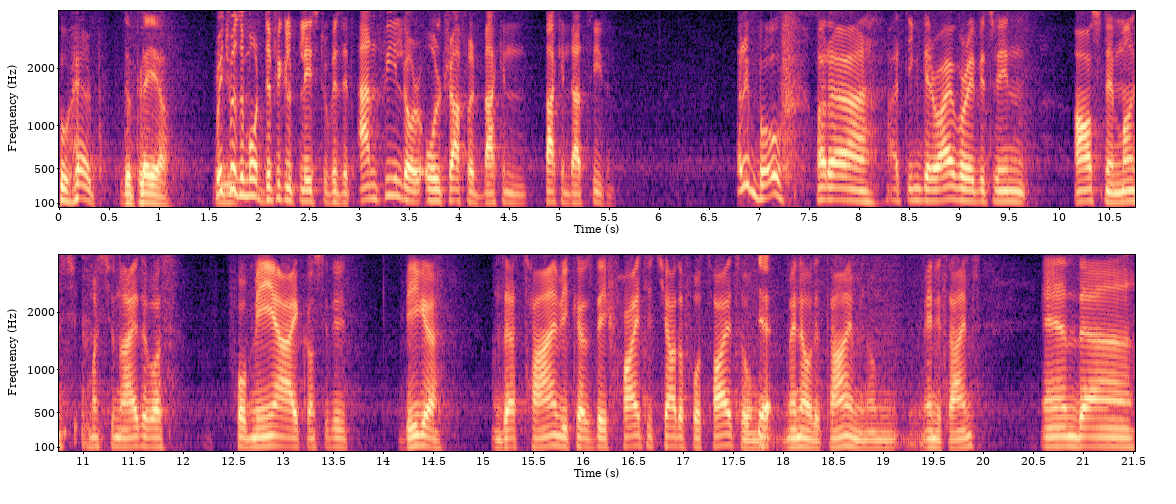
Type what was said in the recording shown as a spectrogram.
to help the player. Which was a more difficult place to visit, Anfield or Old Trafford back in, back in that season? I think both. But uh, I think the rivalry between Arsenal and Manchester United was, for me, I consider it bigger at that time because they fight each other for title Yeah. many of the time, you know, many times. And uh,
